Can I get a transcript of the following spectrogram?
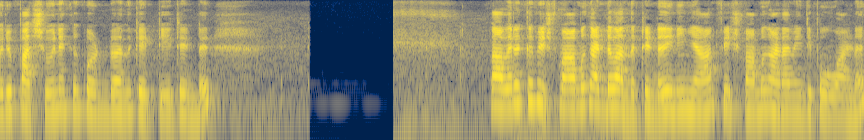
ഒരു പശുവിനൊക്കെ കൊണ്ടുവന്ന് കെട്ടിയിട്ടുണ്ട്. അപ്പോൾ അവരൊക്കെ ഫിഷ് ഫാം കണ്ട് വന്നിട്ടുണ്ട്. ഇനി ഞാൻ ഫിഷ് ഫാം കാണാൻ വേണ്ടി പോവാണ്.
